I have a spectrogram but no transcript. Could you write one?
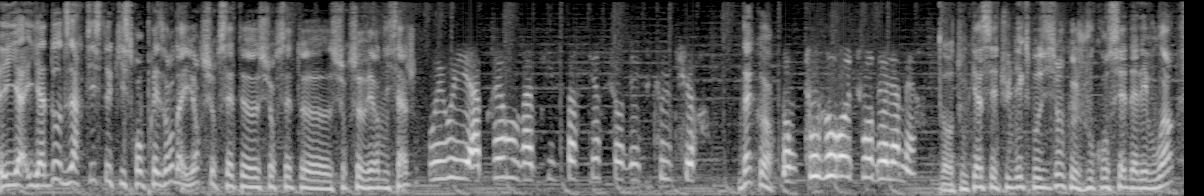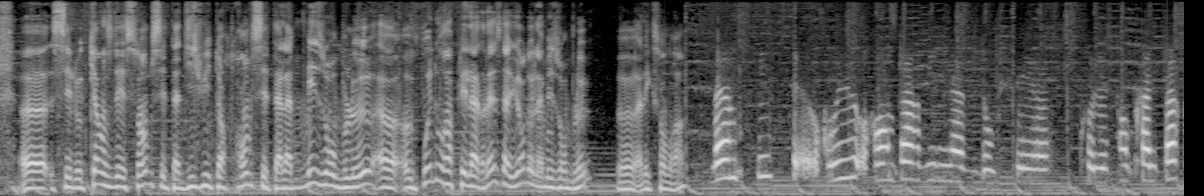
Et il y a, y a d'autres artistes qui seront présents d'ailleurs sur cette, sur cette, sur ce vernissage? Oui, oui, après, on va plus partir sur des sculptures. D'accord. Donc, toujours autour de la mer. En tout cas, c'est une exposition que je vous conseille d'aller voir. Euh, c'est le 15 décembre, c'est à 18h30, c'est à la Maison Bleue. Euh, vous pouvez nous rappeler l'adresse d'ailleurs de la Maison Bleue, euh, Alexandra? 26 rue Rempart Villeneuve. Donc, c'est euh, entre le Central Park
